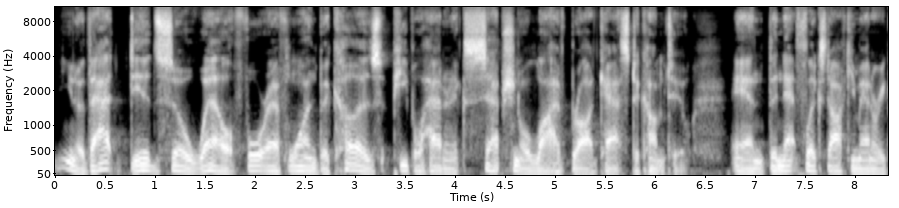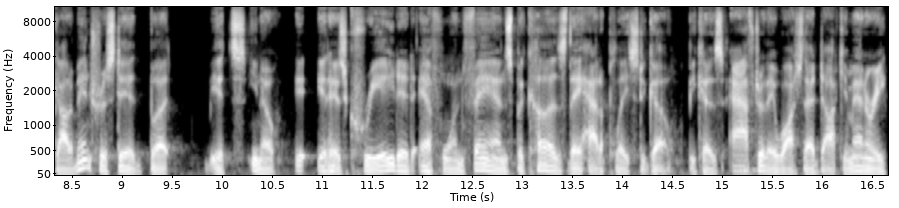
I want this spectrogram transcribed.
you know, that did so well for F1 because people had an exceptional live broadcast to come to. And the Netflix documentary got them interested, but it's you know it, it, has created F1 fans because they had a place to go. Because after they watched that documentary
